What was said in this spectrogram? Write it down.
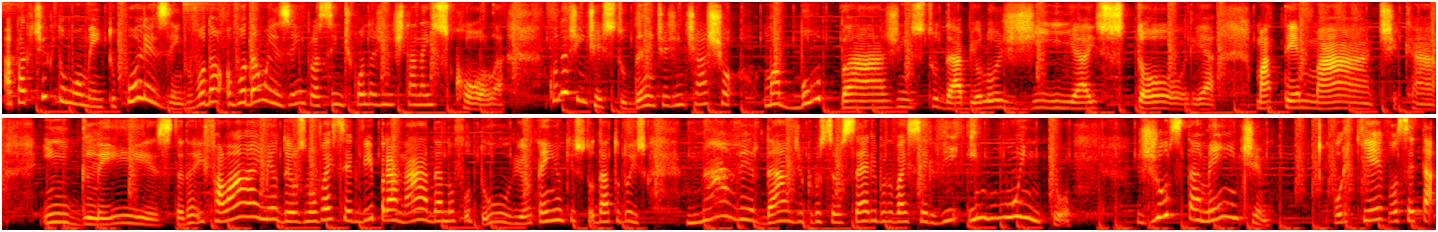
A partir do momento, por exemplo, vou dar, vou dar um exemplo assim de quando a gente está na escola. Quando a gente é estudante, a gente acha uma bobagem estudar biologia, história, matemática, inglês, e falar, ai meu Deus, não vai servir para nada no futuro, eu tenho que estudar tudo isso. Na verdade, para o seu cérebro vai servir e muito, justamente porque você está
